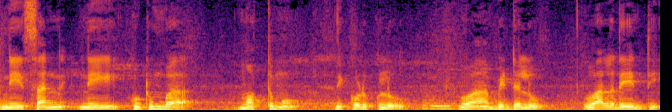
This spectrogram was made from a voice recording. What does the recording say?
నీ సన్ నీ కుటుంబ మొత్తము నీ కొడుకులు బిడ్డలు వాళ్ళది ఏంటి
